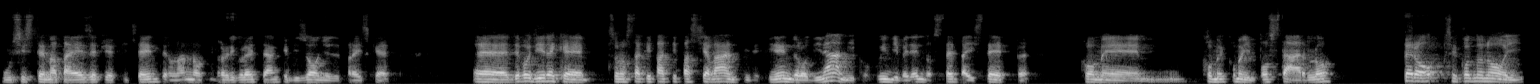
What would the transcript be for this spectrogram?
un sistema paese più efficiente, non hanno, tra virgolette, anche bisogno del price cap. Eh, devo dire che sono stati fatti passi avanti definendolo dinamico, quindi vedendo step by step come, come, come impostarlo, però secondo noi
